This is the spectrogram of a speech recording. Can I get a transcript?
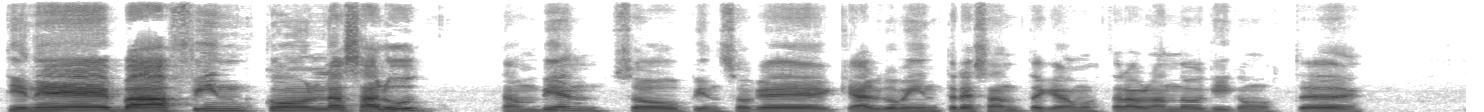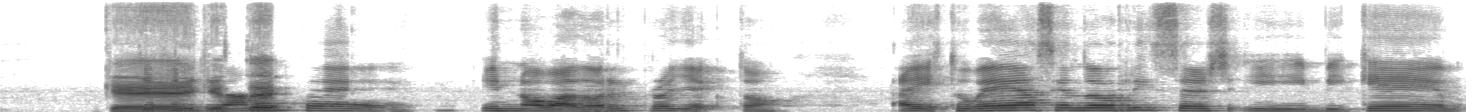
tiene, va a fin con la salud también. So, pienso que, que algo bien interesante que vamos a estar hablando aquí con ustedes. Que, este Definitivamente innovador el proyecto ahí estuve haciendo research y vi que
